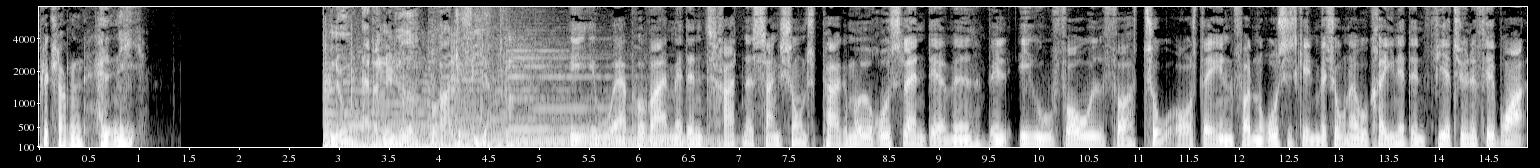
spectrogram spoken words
blev klokken halv ni. Nu er der nyheder på Radio 4. EU er på vej med den 13. sanktionspakke mod Rusland. Dermed vil EU forud for to årsdagen for den russiske invasion af Ukraine den 24. februar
